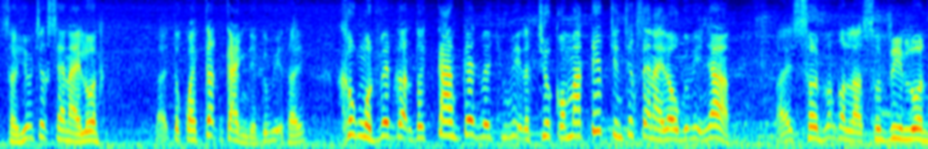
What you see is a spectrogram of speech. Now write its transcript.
sở hữu chiếc xe này luôn. Đấy tôi quay cận cảnh để quý vị thấy. Không một vết gận tôi cam kết với quý vị là chưa có ma tít trên chiếc xe này đâu quý vị nhá. Đấy, sơn vẫn còn là sơn zin luôn.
